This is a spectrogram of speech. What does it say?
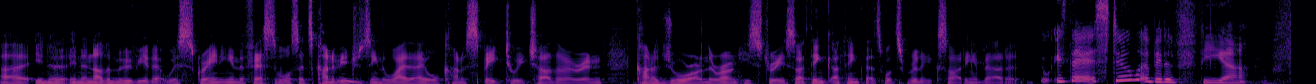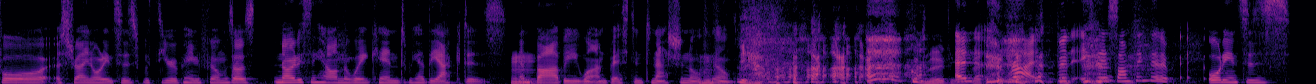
uh, in a, in another movie that we're screening in the festival. So it's kind of interesting the way that they all kind of speak to each other and kind of draw on their own history. So I think I think that's what's really exciting about it. Is there still a bit of fear for Australian audiences with European films? I was noticing how on the weekend we had the actors and hmm. Barbie won Best International hmm. Film. Good movie. And right, but is there something that audiences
